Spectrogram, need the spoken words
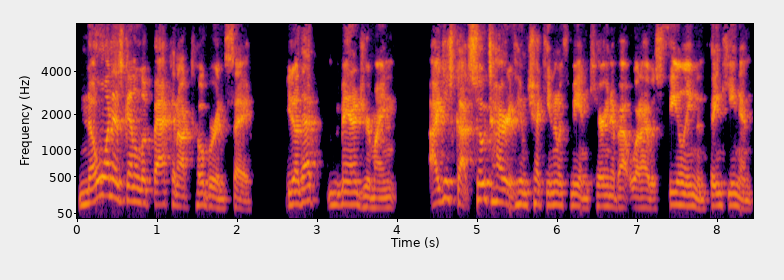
No one is going to look back in October and say, you know, that manager of mine, I just got so tired of him checking in with me and caring about what I was feeling and thinking and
